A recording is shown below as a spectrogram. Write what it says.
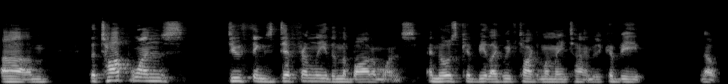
Um, the top ones do things differently than the bottom ones, and those could be like we've talked about many times. It could be, you know,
